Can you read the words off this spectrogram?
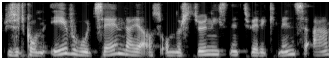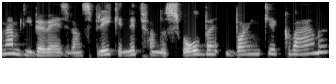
Dus het kon even goed zijn dat je als ondersteuningsnetwerk mensen aannam die bij wijze van spreken net van de schoolbanken kwamen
